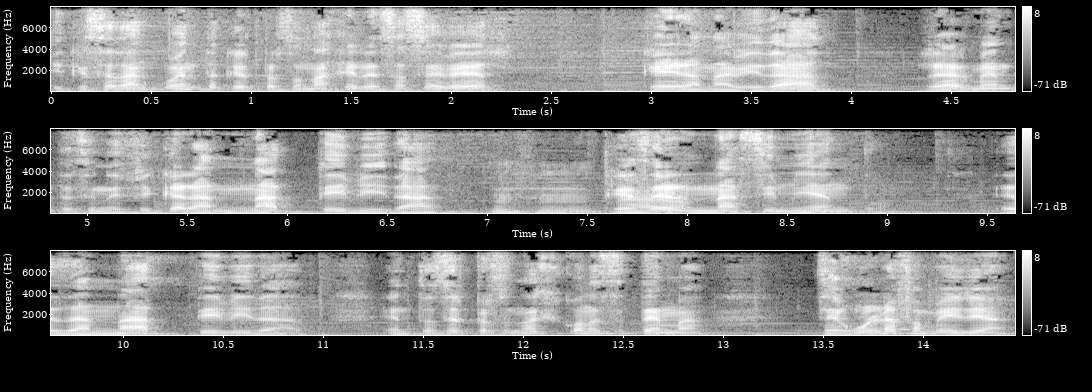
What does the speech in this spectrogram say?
y que se dan cuenta que el personaje les hace ver que la Navidad realmente significa la natividad, ujú, que es claro. el nacimiento, es la natividad. Entonces el personaje con este tema, según la familia,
